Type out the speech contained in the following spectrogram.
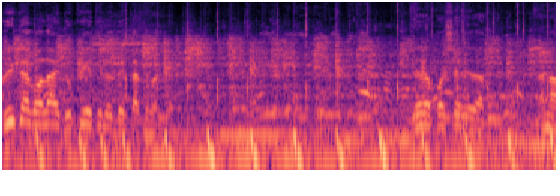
ছুরিটা গলায় ঢুকিয়ে দিল দেখাতে পারলে দেরা পয়সা দেরা হ্যাঁ, না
